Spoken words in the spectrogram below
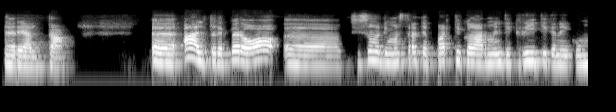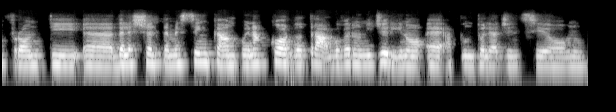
eh, realtà. Eh, altre però eh, si sono dimostrate particolarmente critiche nei confronti eh, delle scelte messe in campo in accordo tra governo nigerino e appunto le agenzie ONU.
